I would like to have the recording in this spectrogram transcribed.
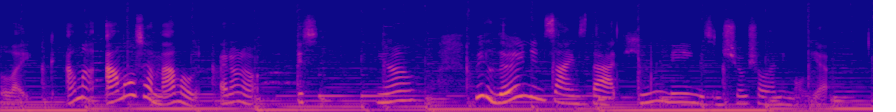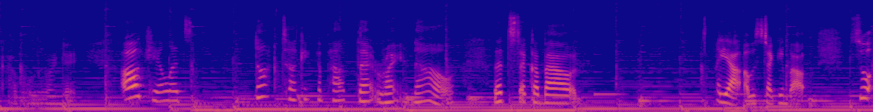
like, I'm, a, I'm also a mammal. I don't know it's you know we learn in science that human being is a social animal yeah i will learn it okay let's not talking about that right now. Let's talk about yeah i was talking about. So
